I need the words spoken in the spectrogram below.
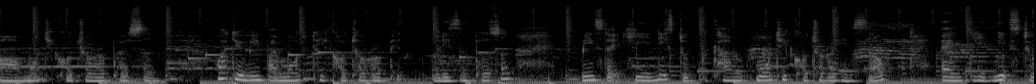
a multicultural person. What do you mean by multiculturalism person? It means that he needs to become multicultural himself and he needs to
